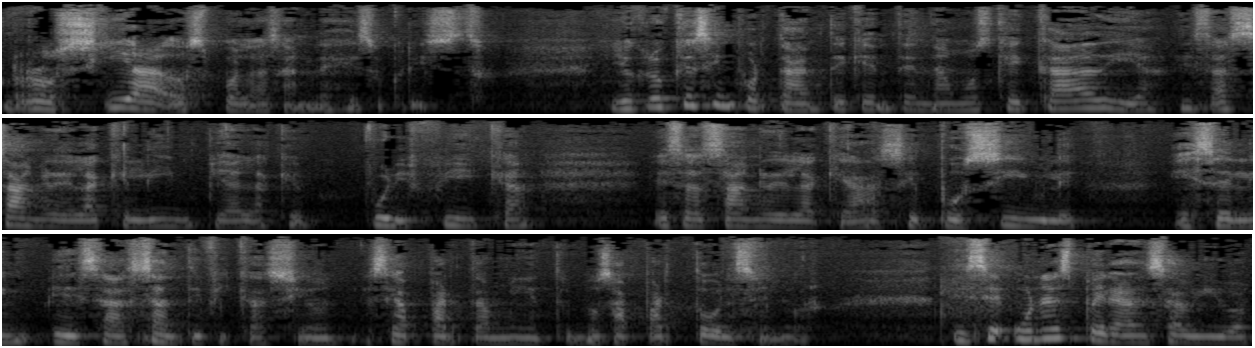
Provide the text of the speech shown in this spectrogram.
rociados por la sangre de Jesucristo. Yo creo que es importante que entendamos que cada día esa sangre la que limpia, la que purifica, esa sangre la que hace posible esa santificación, ese apartamiento. Nos apartó el Señor. Dice, una esperanza viva.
